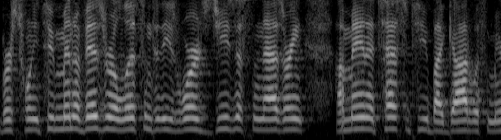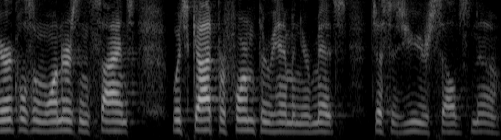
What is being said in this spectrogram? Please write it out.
Verse 22 Men of Israel, listen to these words Jesus the Nazarene, a man attested to you by God with miracles and wonders and signs, which God performed through him in your midst, just as you yourselves know.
